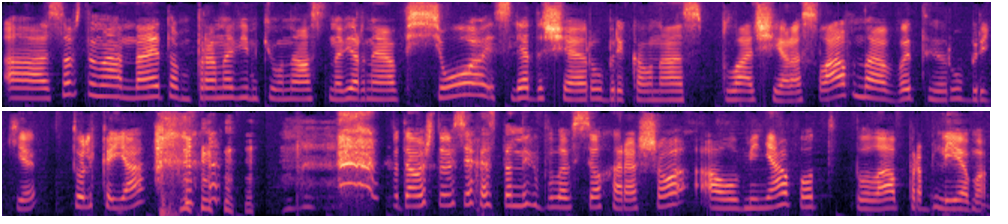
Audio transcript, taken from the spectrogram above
А, собственно, на этом про новинки у нас, наверное, все. Следующая рубрика у нас «Плач Ярославна». В этой рубрике только я. Потому что у всех остальных было все хорошо, а у меня вот была проблема.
